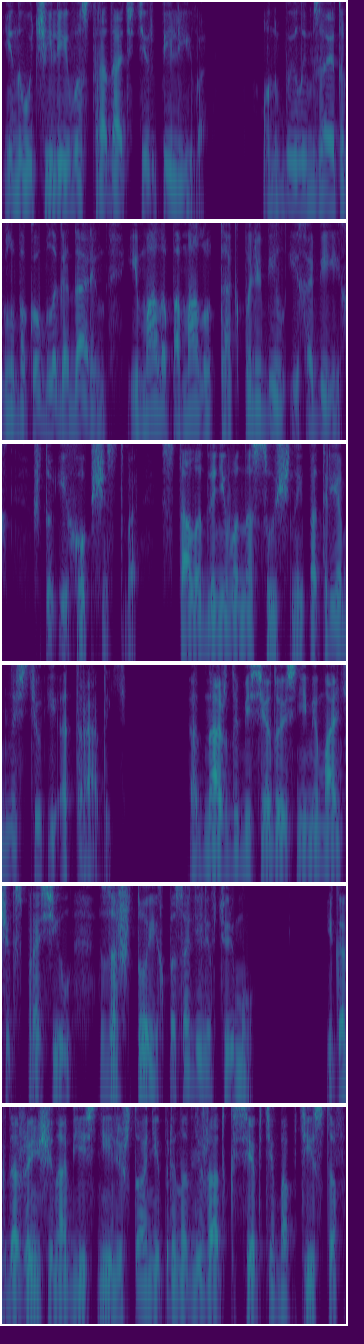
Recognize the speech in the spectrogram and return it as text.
и научили его страдать терпеливо. Он был им за это глубоко благодарен и мало-помалу так полюбил их обеих, что их общество стало для него насущной потребностью и отрадой. Однажды, беседуя с ними, мальчик спросил, за что их посадили в тюрьму. И когда женщины объяснили, что они принадлежат к секте баптистов,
